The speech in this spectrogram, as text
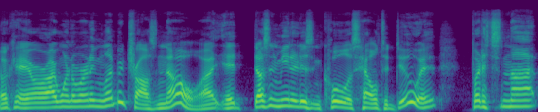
Okay, or I want to run in Olympic trials. No, I, it doesn't mean it isn't cool as hell to do it, but it's not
